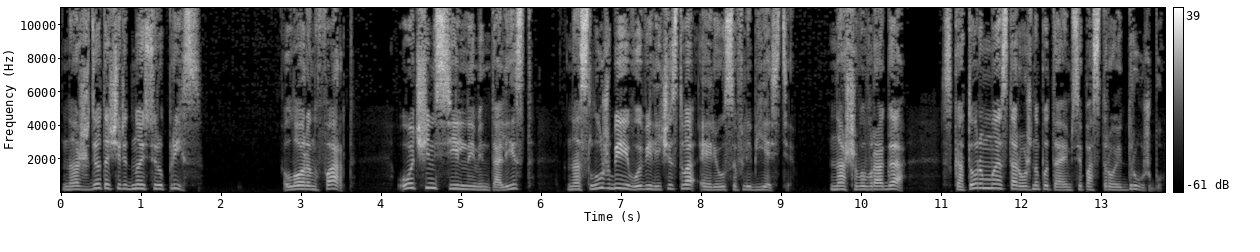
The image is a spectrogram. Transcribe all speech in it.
нас ждет очередной сюрприз. Лорен Фарт — очень сильный менталист на службе его величества Эриуса Флебьести, нашего врага, с которым мы осторожно пытаемся построить дружбу.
